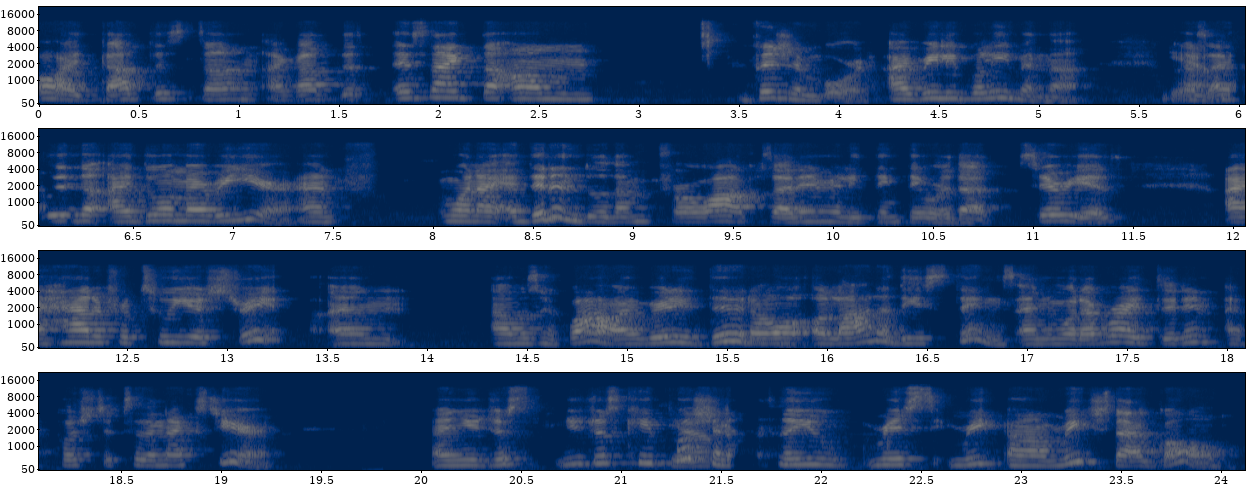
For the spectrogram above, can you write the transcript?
oh, I got this done. I got this. It's like the um vision board. I really believe in that because Yeah. I did the, I do them every year. And when I, I didn't do them for a while because I didn't really think they were that serious, I had it for two years straight, and I was like, wow, I really did all, a lot of these things. And whatever I didn't, I pushed it to the next year. And you just you just keep pushing it until you reach re, uh, reach that goal.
